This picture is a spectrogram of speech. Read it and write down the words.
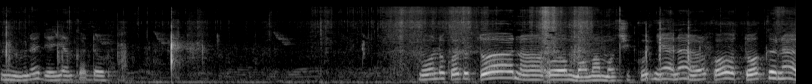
ừ nó để dàn cái đồ mua nó có tua nó mà mà mà chỉ cút nhá nó có tua cái nó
